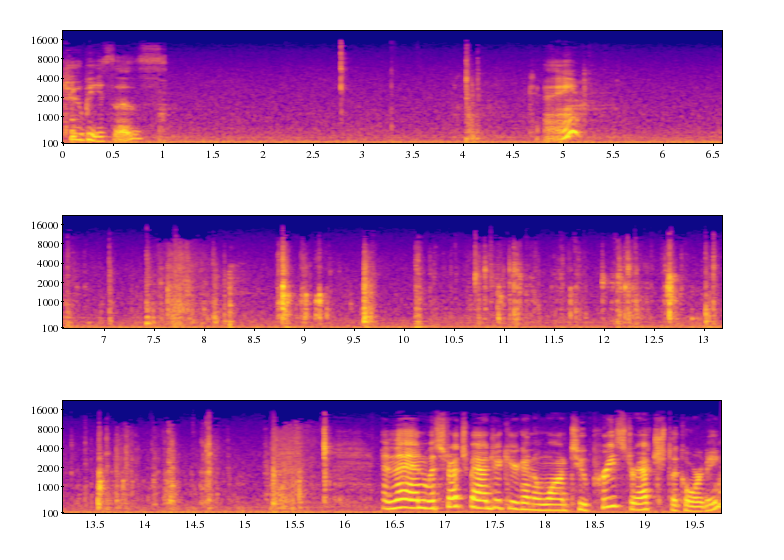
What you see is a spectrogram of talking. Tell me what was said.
Two pieces. Okay. And then with Stretch Magic, you're going to want to pre-stretch the cording.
